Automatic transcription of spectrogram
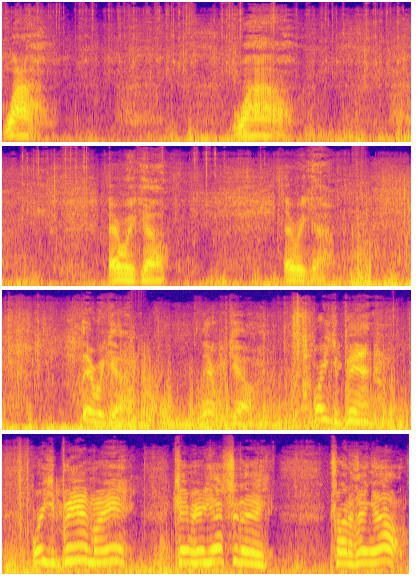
Wow. Wow. There we go. There we go. There we go. There we go. Where you been? Where you been, man? Came here yesterday. trying to hang out.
